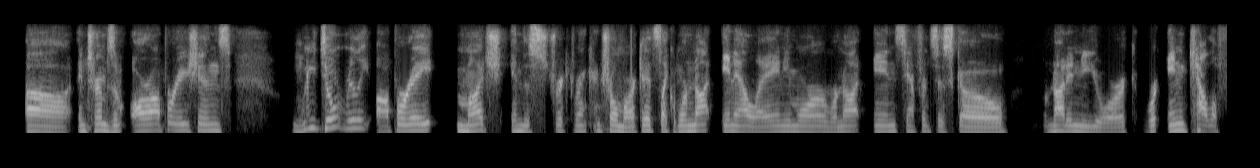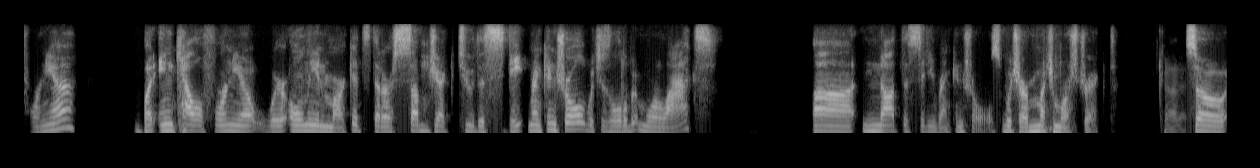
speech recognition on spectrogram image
uh, in terms of our operations, we don't really operate much in the strict rent control markets. Like we're not in LA anymore. We're not in San Francisco. We're not in New York. We're in California. But in California, we're only in markets that are subject to the state rent control, which is a little bit more lax, uh, not the city rent controls, which are much more strict. Got it. So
